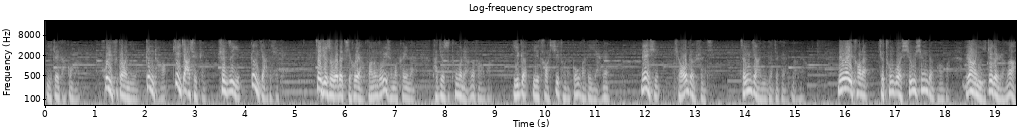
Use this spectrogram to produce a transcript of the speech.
你这套功能，恢复到你正常最佳水平，甚至于更佳的水平。这就是我的体会啊！法轮功为什么可以呢？它就是通过两个方法，一个一套系统的功法的演练、练习、调整身体，增加你的这个能量；另外一套呢，就通过修心的方法，让你这个人啊，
